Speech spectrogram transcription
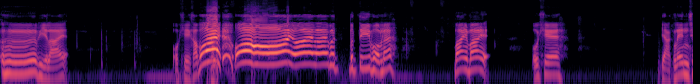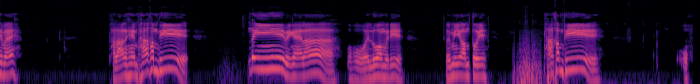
เออผีร้าย โอเคครับ โอ้ยโอ้ยโอ้ยโอ้ยมันมันตีผมนะ ไม่ไม่โอเค อยากเล่นใช่ไหมพลังแห่งพระคัมภีร์นี่เป็นไงล่ะ โอ้โหล่วงไปดิเลยไม่ยอมตุยพระคัมภีร์ โอ้โห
